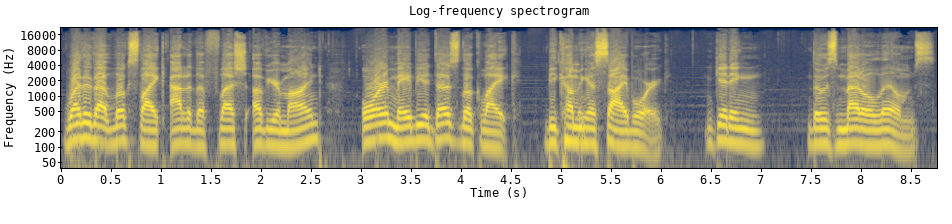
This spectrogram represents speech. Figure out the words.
Whether that looks like out of the flesh of your mind, or maybe it does look like becoming a cyborg, getting those metal limbs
